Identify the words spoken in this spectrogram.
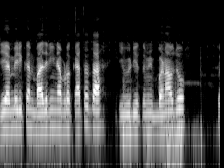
જે અમેરિકન બાજરીને આપણે કહેતા હતા, એ વીડિયો તમે બનાવજો. તો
